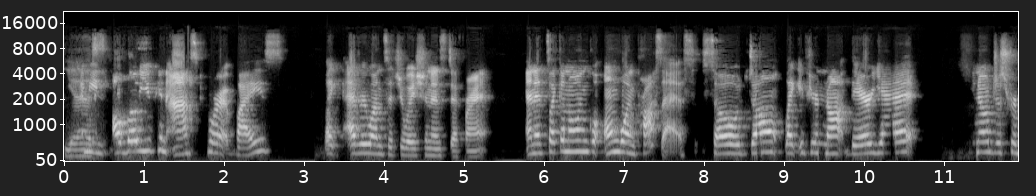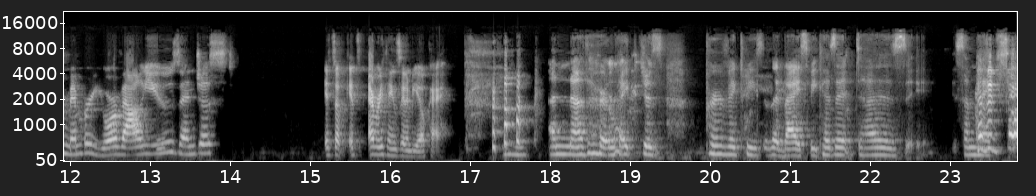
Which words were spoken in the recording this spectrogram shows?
yes. I mean, although you can ask for advice, like everyone's situation is different. And it's like an ongoing process. So don't like if you're not there yet, you know, just remember your values and just it's a, it's everything's to be okay. Mm-hmm. Another like just perfect piece of advice because it does sometimes because it's so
